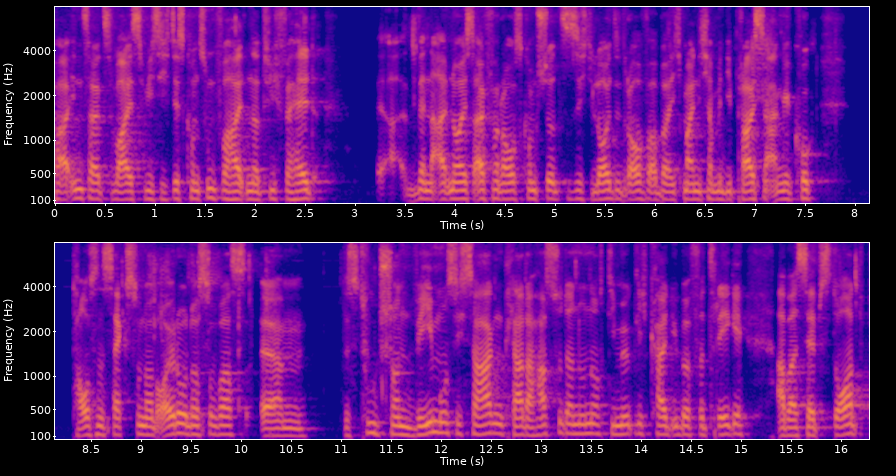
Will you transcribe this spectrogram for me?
paar Insights weißt, wie sich das Konsumverhalten natürlich verhält. Wenn ein neues iPhone rauskommt, stürzen sich die Leute drauf, aber ich meine, ich habe mir die Preise angeguckt, 1600 Euro oder sowas. Ähm, das tut schon weh, muss ich sagen. Klar, da hast du dann nur noch die Möglichkeit über Verträge, aber selbst dort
